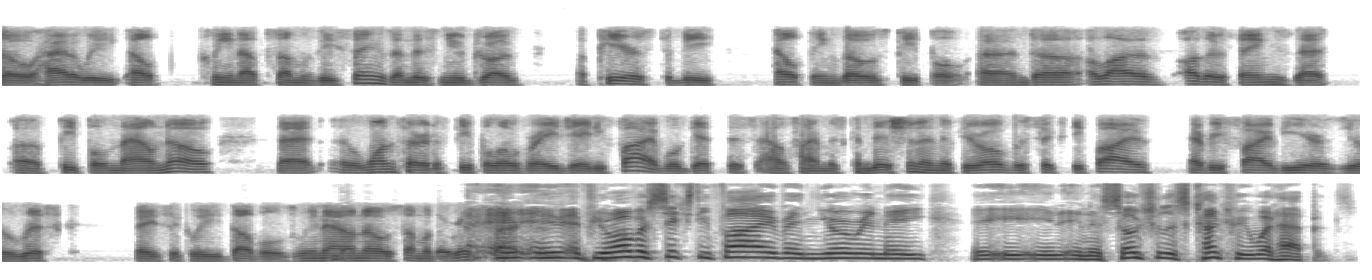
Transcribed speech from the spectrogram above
So how do we help clean up some of these things? And this new drug appears to be helping those people and uh, a lot of other things that uh, people now know that uh, one third of people over age 85 will get this Alzheimer's condition. And if you're over 65, every five years, your risk basically doubles. We now know some of the risk factors. And if you're over 65 and you're in a in, in a socialist country, what happens?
